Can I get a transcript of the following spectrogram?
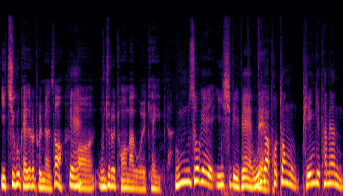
이 지구 궤도를 돌면서 예. 어 우주를 경험하고 올 계획입니다. 음속의 22배. 우리가 네. 보통 비행기 타면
